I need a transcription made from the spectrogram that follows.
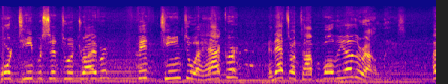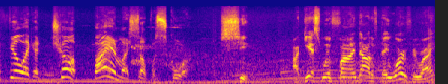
14% to a driver? 15 to a hacker? And that's on top of all the other outlays. I feel like a chump buying myself a score. Shit. I guess we'll find out if they worth it, right?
